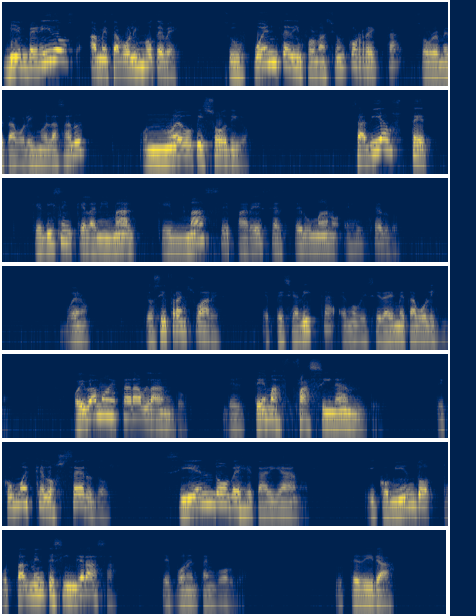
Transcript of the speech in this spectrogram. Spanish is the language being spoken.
Bienvenidos a Metabolismo TV, su fuente de información correcta sobre el metabolismo y la salud. Un nuevo episodio. ¿Sabía usted que dicen que el animal que más se parece al ser humano es el cerdo? Bueno, yo soy Frank Suárez, especialista en obesidad y metabolismo. Hoy vamos a estar hablando del tema fascinante de cómo es que los cerdos, siendo vegetarianos y comiendo totalmente sin grasa, se ponen tan gordos. Usted dirá,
